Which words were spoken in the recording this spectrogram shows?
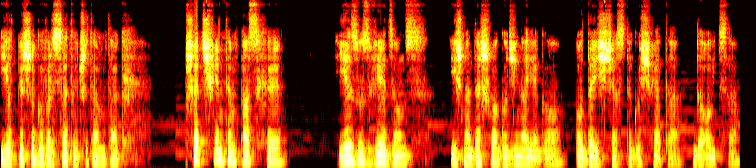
I od pierwszego wersetu czytam tak. Przed świętem Paschy Jezus wiedząc, iż nadeszła godzina Jego odejścia z tego świata do Ojca,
